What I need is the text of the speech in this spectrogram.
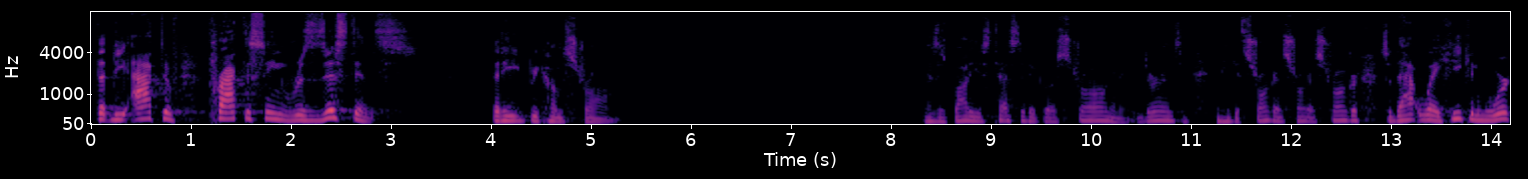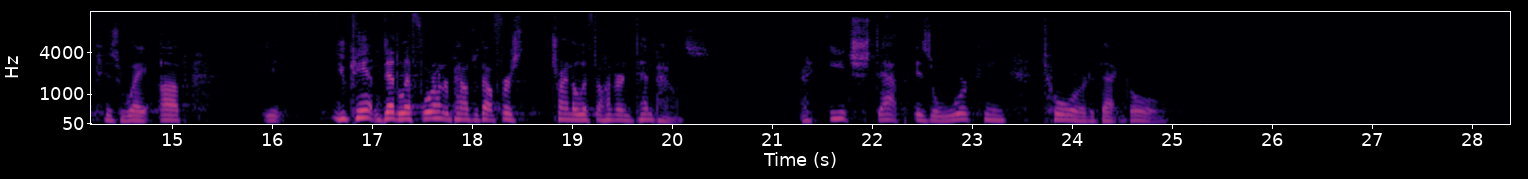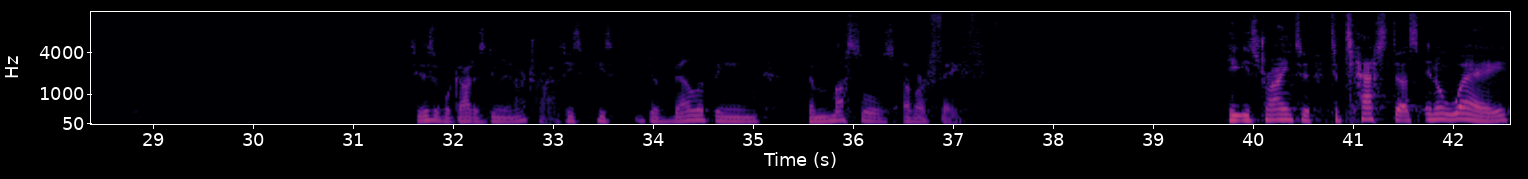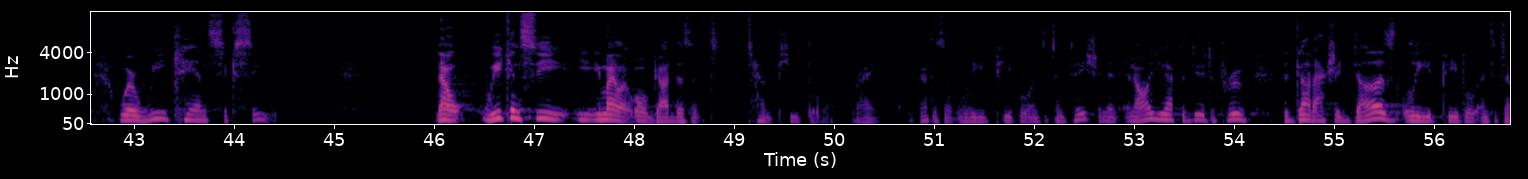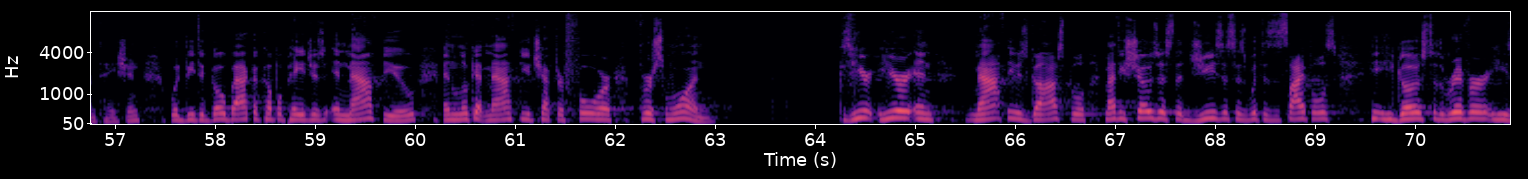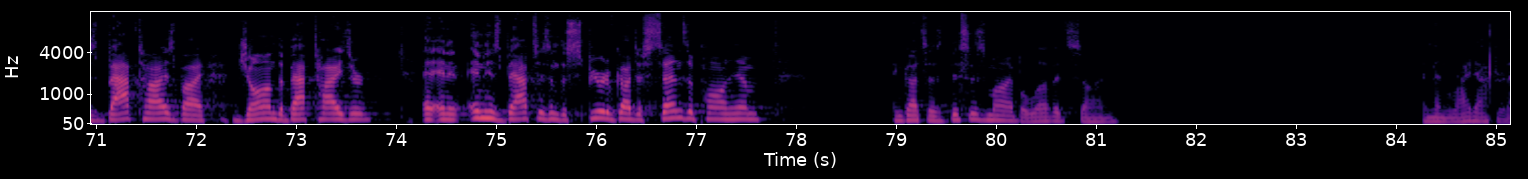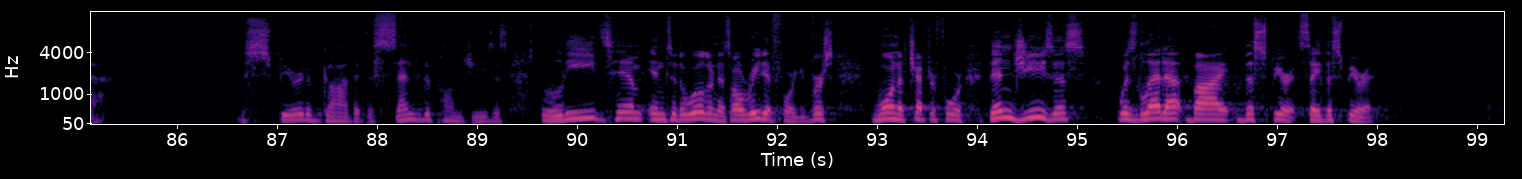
that the act of practicing resistance that he becomes strong. And as his body is tested, it grows strong and endurance, and, and he gets stronger and stronger and stronger. So that way he can work his way up. You can't deadlift 400 pounds without first trying to lift 110 pounds. Right? Each step is a working toward that goal. See, this is what God is doing in our trials. He's, he's developing the muscles of our faith. He, he's trying to, to test us in a way where we can succeed. Now, we can see, you might like, oh, God doesn't tempt people, right? God doesn't lead people into temptation. And, and all you have to do to prove that God actually does lead people into temptation would be to go back a couple pages in Matthew and look at Matthew chapter 4, verse 1. Because here, here in Matthew's gospel, Matthew shows us that Jesus is with his disciples. He, he goes to the river, he's baptized by John the baptizer. And, and in, in his baptism, the Spirit of God descends upon him and God says, This is my beloved Son. And then right after that, the Spirit of God that descended upon Jesus leads him into the wilderness. I'll read it for you. Verse 1 of chapter 4. Then Jesus was led up by the Spirit. Say, the Spirit.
